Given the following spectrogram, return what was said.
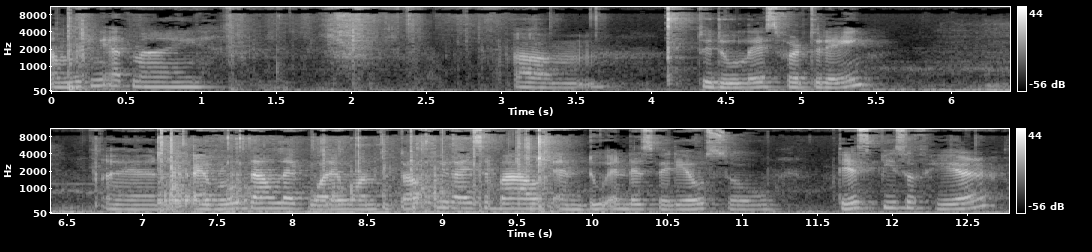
I'm looking at my um, to-do list for today and I wrote down like what I want to talk to you guys about and do in this video so this piece of hair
